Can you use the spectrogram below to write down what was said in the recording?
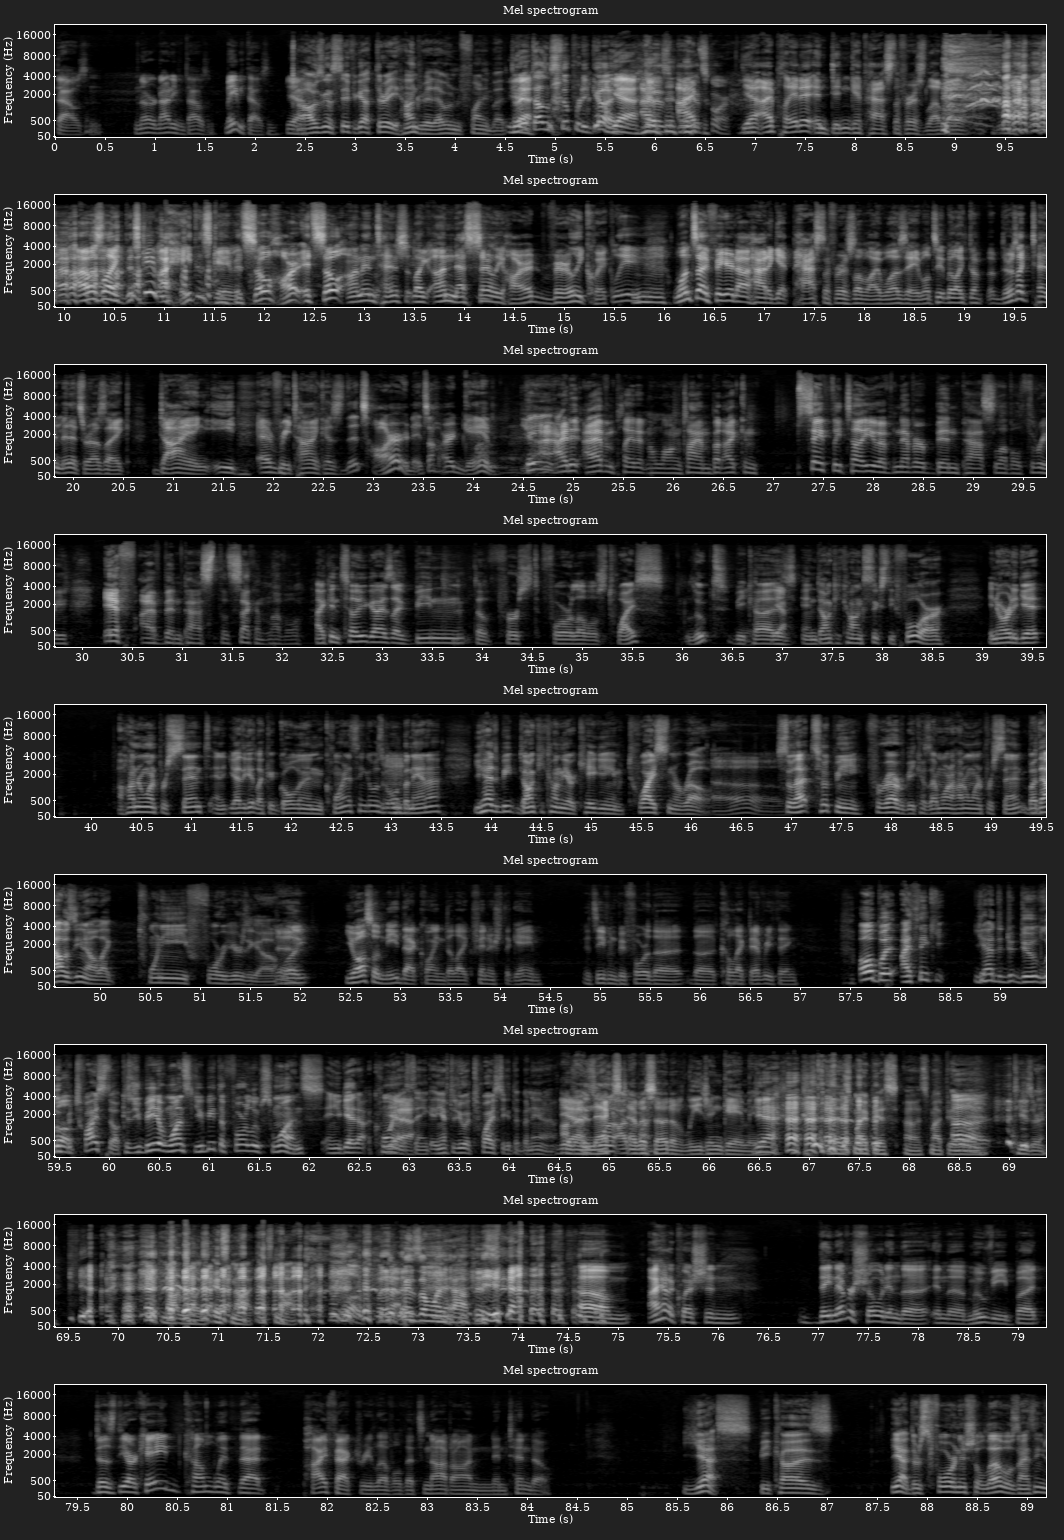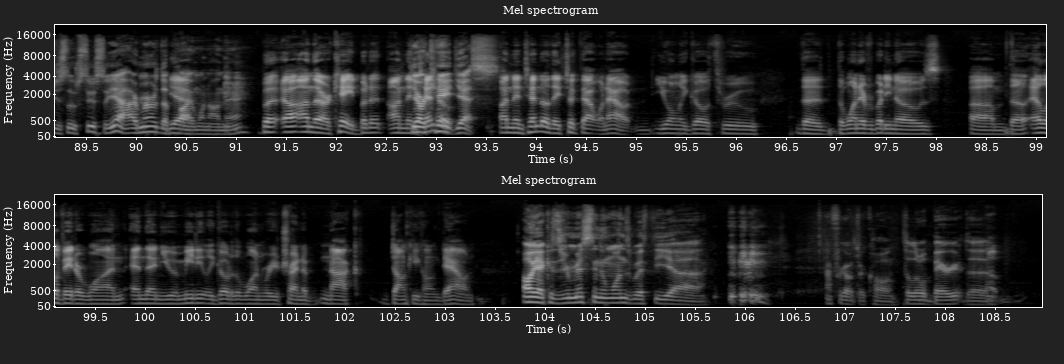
thousand. No, not even thousand, maybe thousand. Yeah, I was gonna say if you got three hundred, that would have been funny, but Yeah. thirty thousand still pretty good. yeah. That is a pretty I- good score. Yeah, I played it and didn't get past the first level. I was like, this game, I hate this game. It's so hard. It's so unintentional, like unnecessarily hard, very quickly. Mm-hmm. Once I figured out how to get past the first level, I was able to. But like, the, there was like ten minutes where I was like dying eat every time because it's hard. It's a hard game. They- I, I, did- I haven't played it in a long time, but I can safely tell you I've never been past level three. If I've been past the second level, I can tell you guys I've beaten the first four levels twice, looped, because Yeah. in Donkey Kong sixty four, in order to get 101% and you had to get like a golden coin, I think it was, a golden mm-hmm. banana. You had to beat Donkey Kong the arcade game twice in a row. Oh, So that took me forever because I won 101%, but that was, you know, like 24 years ago. Yeah. Well, you also need that coin to like finish the game. It's even before the the collect everything. Oh, but I think you, you had to do, do loop Well- it twice though, because you beat it once. You beat the four loops once, and you get a coin, I think, and you have to do it twice to get the banana. on It's the next one. episode of Legion Gaming. Yeah. yeah, this might be a, s- uh, this might be a Uh, little teaser. not really. It's not. It's not. We're close, but. Depends on when it happens. um, I had a question. They never show it in the in the movie, but does the arcade come with that Pie Factory level that's not on Nintendo? Yes, because Yeah, there's four initial levels, and I think you just lose two. So yeah, I remember the Yeah. pie one on there. But uh, on the arcade, but it, on Nintendo, The arcade, yes. On Nintendo, they took that one out. You only go through the the one everybody knows, um, the elevator one, and then you immediately go to the one where you're trying to knock Donkey Kong down. Oh yeah, because you're missing the ones with the. uh I forgot what they're called. The little barrier. The Oh.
